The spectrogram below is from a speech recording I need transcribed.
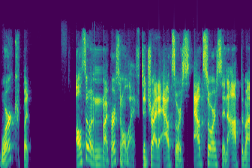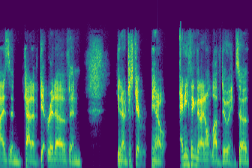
work but also in my personal life to try to outsource outsource and optimize and kind of get rid of and you know just get you know anything that I don't love doing. So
